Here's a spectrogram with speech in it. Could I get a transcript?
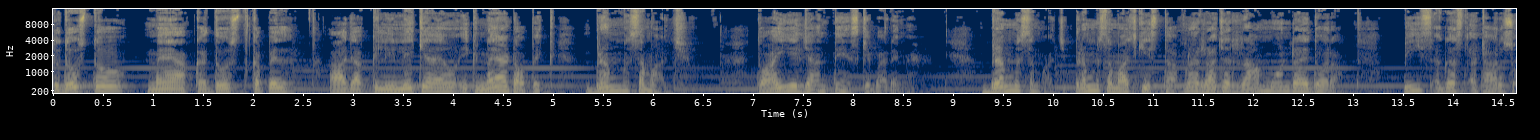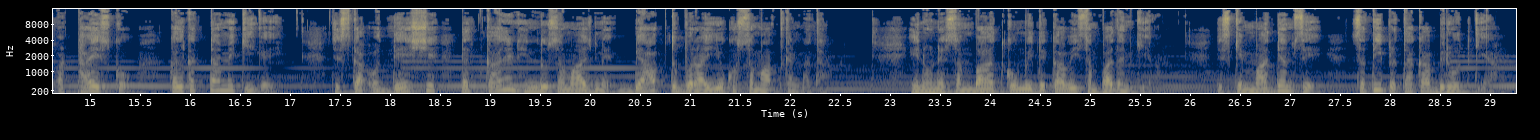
तो दोस्तों, मैं आपका दोस्त कपिल आज आपके लिए लेके आया हूँ एक नया टॉपिक ब्रह्म समाज। तो आइए जानते हैं इसके बारे में। ब्रह्म समाज। ब्रह्म समाज की स्थापना राजा राम मोहन राय द्वारा 20 अगस्त 1828 को कलकत्ता में की गई, जिसका उद्देश्य तत्कालीन हिंदू समाज में व्याप्त बुराइयों को समाप्त करना था। इन्होंने संवाद कौमुदी का भी संपादन किया, जिसके माध्यम से सती प्रथा का विरोध किया।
